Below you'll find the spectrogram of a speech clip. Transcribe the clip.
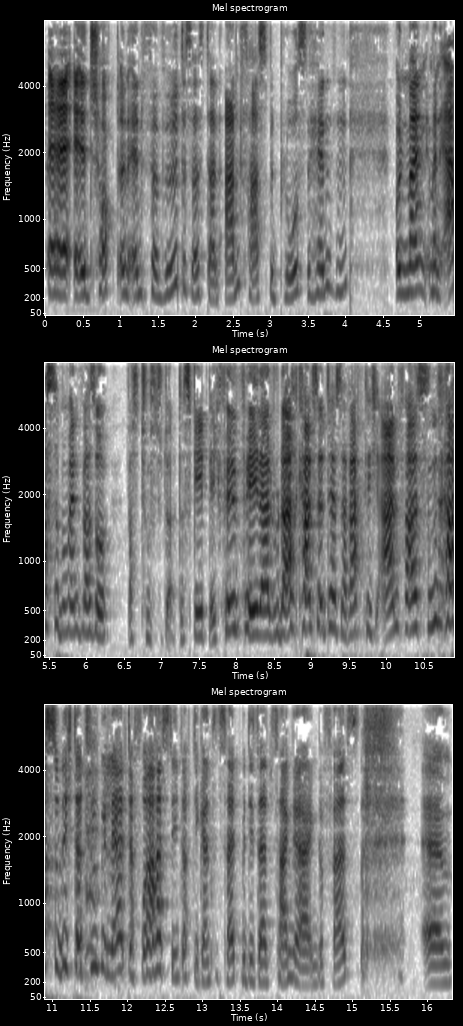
äh, entschockt und entverwirrt, dass er es dann anfasst mit bloßen Händen. Und mein, mein erster Moment war so, was tust du da? Das geht nicht. Filmfehler, du darfst, kannst den Tesseract nicht anfassen. Hast du nicht dazu gelernt? Davor hast du ihn doch die ganze Zeit mit dieser Zange angefasst. Ähm,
